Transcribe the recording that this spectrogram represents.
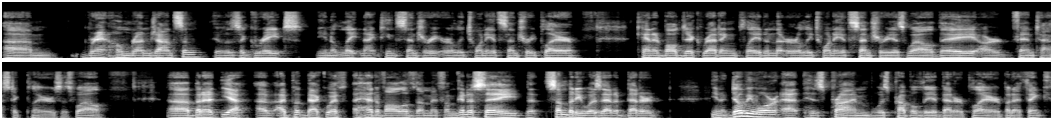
Um, Grant Home Run Johnson. It was a great, you know, late 19th century, early 20th century player. Cannonball Dick Redding played in the early 20th century as well. They are fantastic players as well. Uh, but I, yeah, I, I, put Beckwith ahead of all of them. If I'm going to say that somebody was at a better, you know, Dobie Moore at his prime was probably a better player, but I think,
